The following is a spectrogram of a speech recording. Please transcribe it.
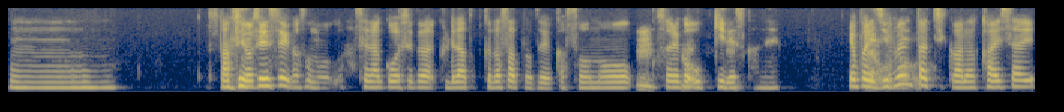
うーん担任の先生がその背中を押してくれたくださったというかそのうんそれが大きいですかね。やっぱり自分たちから開催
